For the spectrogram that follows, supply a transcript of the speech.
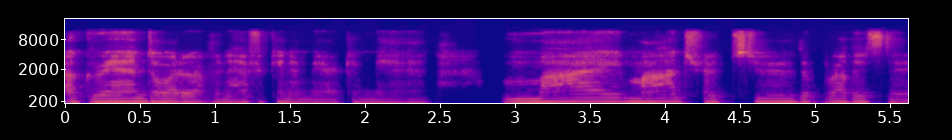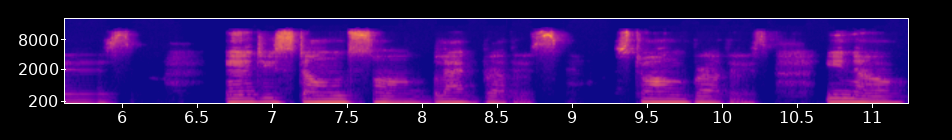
a granddaughter of an African American man. My mantra to the brothers is Angie Stone's song, Black Brothers, Strong Brothers. You know,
